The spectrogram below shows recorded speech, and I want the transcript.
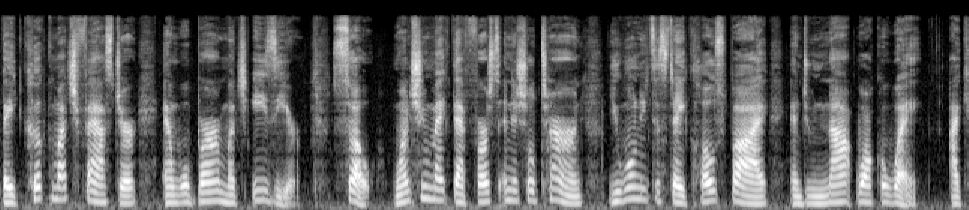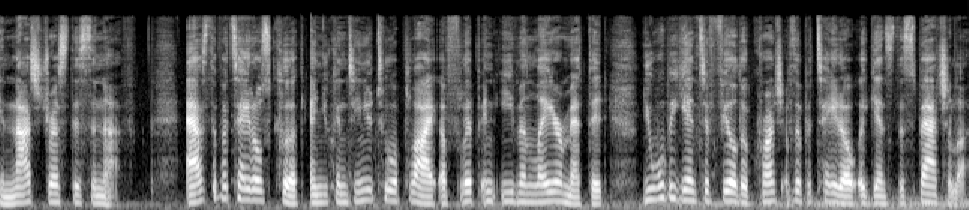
they cook much faster and will burn much easier. So once you make that first initial turn, you will need to stay close by and do not walk away. I cannot stress this enough. As the potatoes cook and you continue to apply a flip and even layer method, you will begin to feel the crunch of the potato against the spatula.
